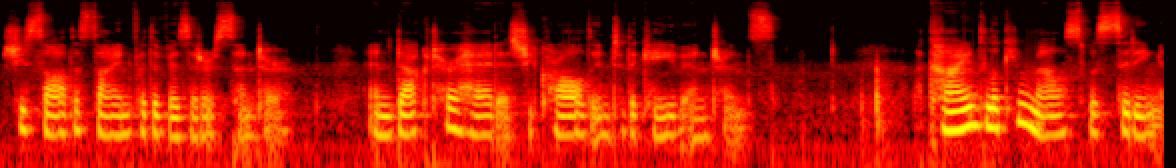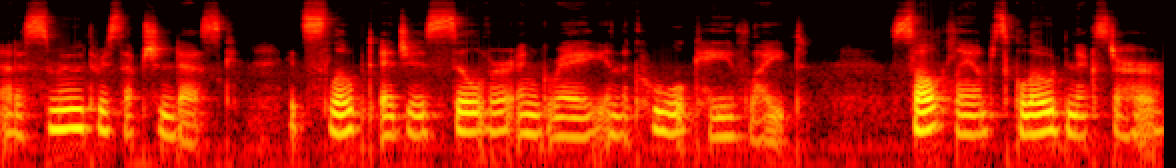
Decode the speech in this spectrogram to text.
she saw the sign for the visitor's center and ducked her head as she crawled into the cave entrance. A kind looking mouse was sitting at a smooth reception desk its sloped edges silver and gray in the cool cave light. Salt lamps glowed next to her,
